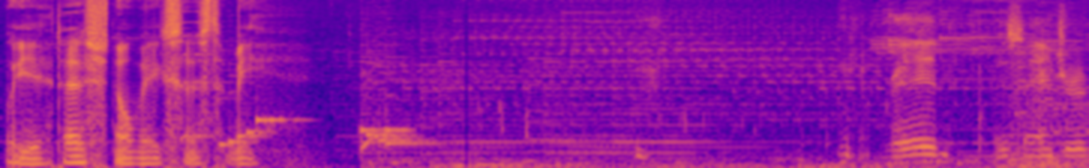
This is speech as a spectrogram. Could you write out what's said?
But yeah, that sh- don't make sense to me. Red, Miss Andrew.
